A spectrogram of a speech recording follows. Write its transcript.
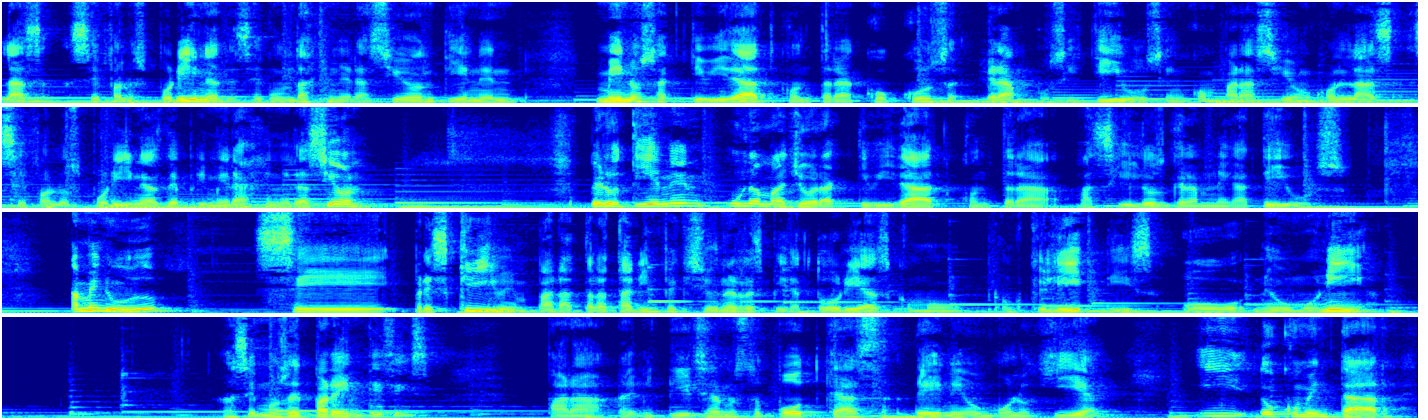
Las cefalosporinas de segunda generación tienen menos actividad contra cocos gram positivos en comparación con las cefalosporinas de primera generación, pero tienen una mayor actividad contra bacilos gram negativos. A menudo se prescriben para tratar infecciones respiratorias como bronquiolitis o neumonía. Hacemos el paréntesis para remitirse a nuestro podcast de neumología y documentar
